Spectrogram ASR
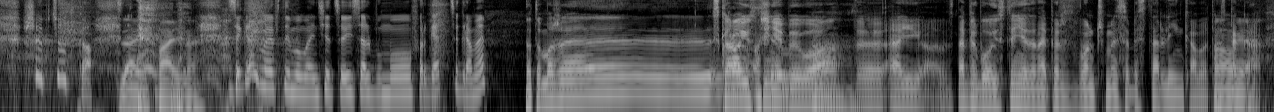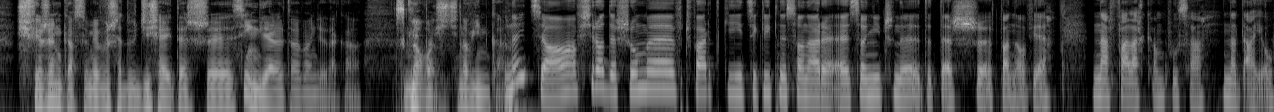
Szybciutko. Zaje fajne. Zagrajmy w tym momencie coś z albumu Forget. Co gramy? No to może... Skoro Justynie 8... było, to, a i, najpierw było Justynie, to najpierw włączmy sobie Starlinka, bo to jest taka yeah. świeżynka, w sumie wyszedł dzisiaj też e, singiel, to będzie taka nowość, nowinka. No i co? W środę szumy, w czwartki cykliczny sonar e, soniczny, to też e, panowie na falach kampusa nadają.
